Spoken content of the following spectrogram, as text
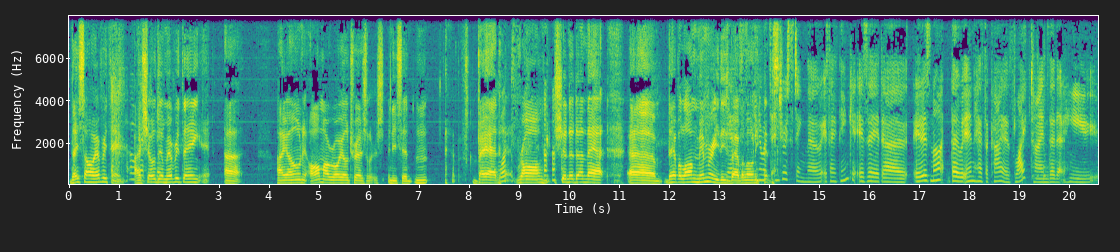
They saw everything. Oh, I showed them everything uh, I own, all my royal treasures. And he said, mm, Bad, Whoops. wrong, shouldn't have done that. Um, they have a long memory, these Yes. Babylonians. You know what's interesting though is I think is it uh, it is not though in Hezekiah's lifetime though that he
